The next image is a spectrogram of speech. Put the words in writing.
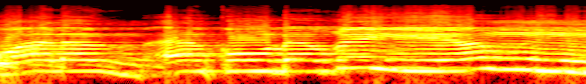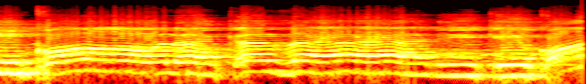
ولم أك بغيا قال كذلك قال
